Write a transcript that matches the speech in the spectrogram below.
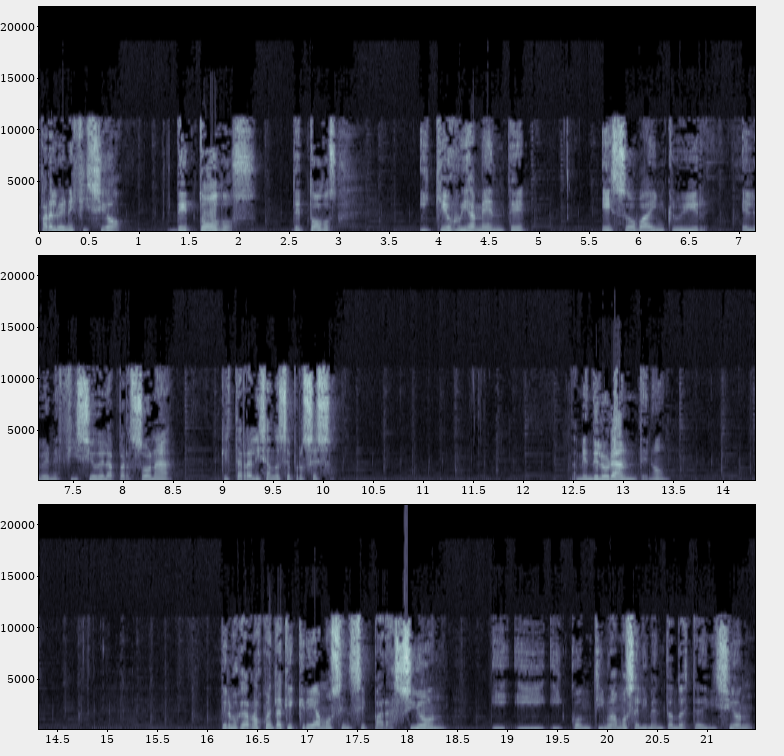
para el beneficio de todos, de todos, y que obviamente eso va a incluir el beneficio de la persona que está realizando ese proceso. También del orante, ¿no? Tenemos que darnos cuenta que creamos en separación y continuamos alimentando esta división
